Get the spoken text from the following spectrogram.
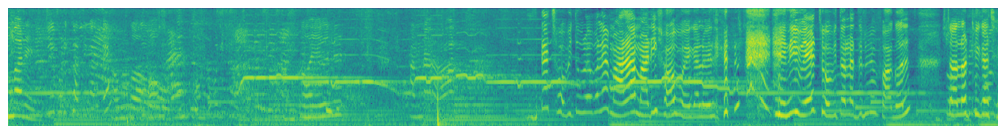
সোমবারে কি পরীক্ষা আছে কালকে অঙ্ক অঙ্ক পরীক্ষা অঙ্ক হয়ে গেলে ছবি তুলে বলে? মারা মারি সব হয়ে গেল এদের। এনিওয়ে ছবি তোলার জন্য পাগল। চলো ঠিক আছে।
